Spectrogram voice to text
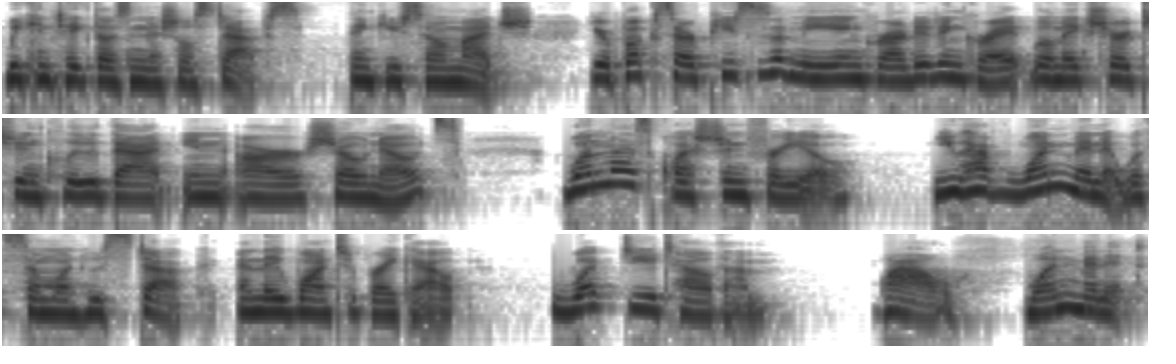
we can take those initial steps. Thank you so much. Your books are Pieces of Me and Grounded in Grit. We'll make sure to include that in our show notes. One last question for you. You have one minute with someone who's stuck and they want to break out. What do you tell them? Wow, one minute.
